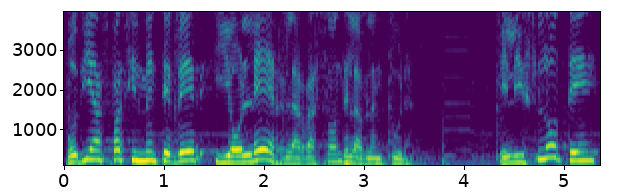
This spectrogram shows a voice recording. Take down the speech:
podías fácilmente ver y oler la razón de la blancura. El islote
